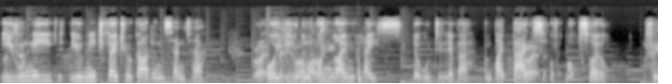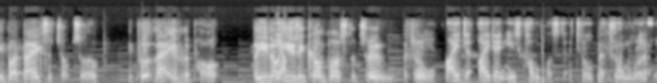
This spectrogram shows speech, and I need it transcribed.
You will need you need to go to a garden centre right, or use an online place that will deliver and buy bags of topsoil. So you buy bags of topsoil. You put that in the pot. Are you not Yep. using compost at all? At all? I, d- I don't use compost at all because all, I'm right. lazy.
